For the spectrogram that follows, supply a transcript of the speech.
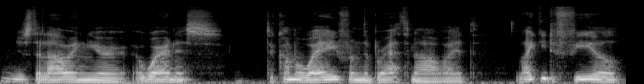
And just allowing your awareness to come away from the breath now. I'd like you to feel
